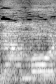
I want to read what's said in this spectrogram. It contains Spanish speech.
enamorado.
